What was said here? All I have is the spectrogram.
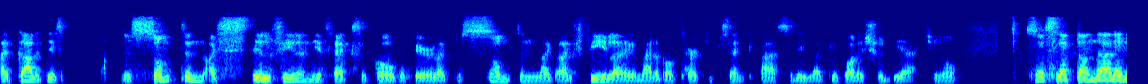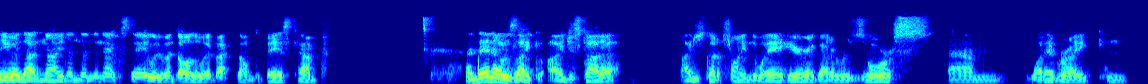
I've got it. This there's something I still feeling the effects of COVID here. Like there's something like I feel I'm at about thirty percent capacity, like of what I should be at. You know, so I slept on that anyway that night, and then the next day we went all the way back down to base camp. And then I was like, I just gotta, I just gotta find a way here. I gotta resource um, whatever I can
